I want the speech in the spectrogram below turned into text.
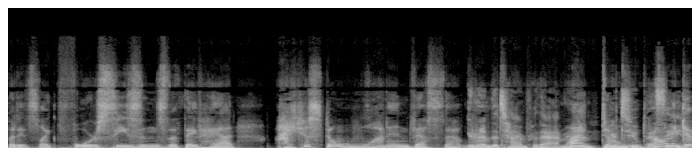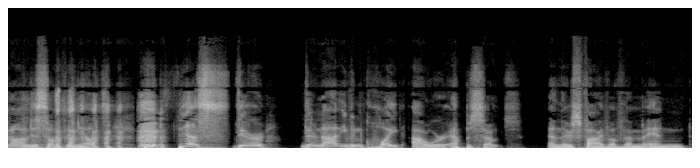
but it's like four seasons that they've had. I just don't want to invest that. You don't have the time for that, man. I don't. You're too busy. I want to get on to something else. but this, they're they're not even quite hour episodes, and there's five of them. And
